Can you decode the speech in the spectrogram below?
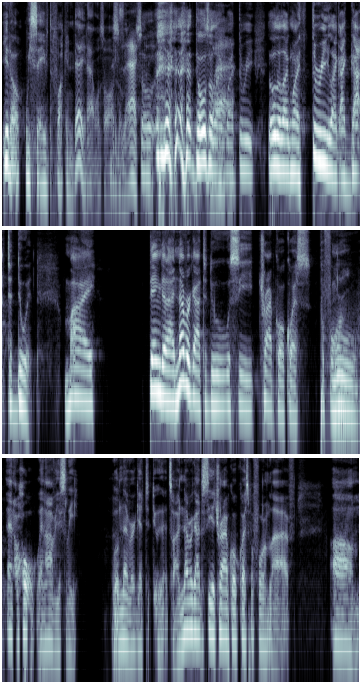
you know, we saved the fucking day. That was awesome. So those are like my three, those are like my three, like I got to do it. My thing that I never got to do was see Tribe Called Quest perform Ooh. in a whole, and obviously we'll never get to do that. So I never got to see a Tribe Called Quest perform live, um,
